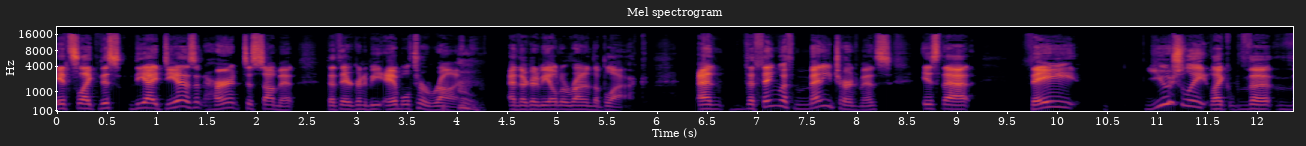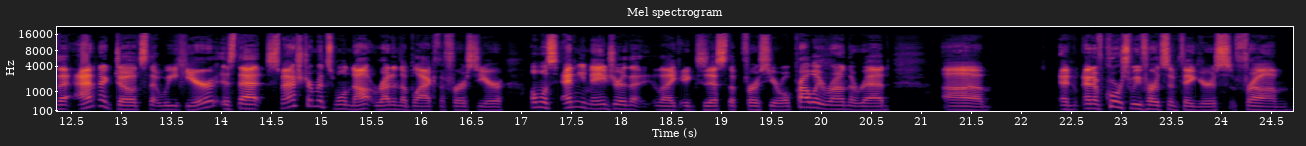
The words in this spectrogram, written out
It's like this. The idea isn't inherent to Summit that they're going to be able to run, and they're going to be able to run in the black. And the thing with many tournaments is that they usually like the the anecdotes that we hear is that smash tournaments will not run in the black the first year. Almost any major that like exists the first year will probably run the red. Um and and of course we've heard some figures from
